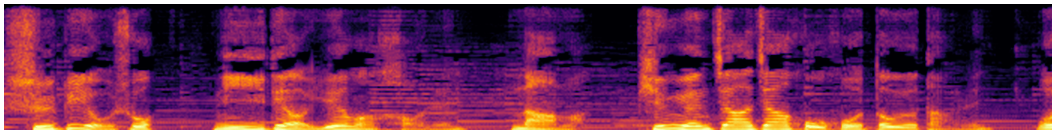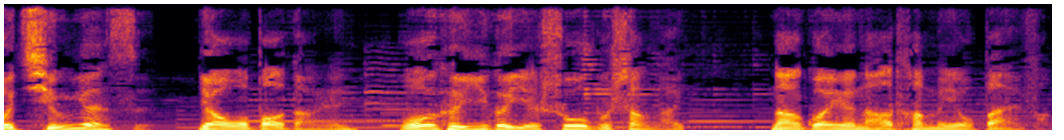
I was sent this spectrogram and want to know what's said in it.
史弼又说：“你一定要冤枉好人，那么平原家家户户都有党人，我情愿死，要我报党人，我可一个也说不上来。”那官员拿他没有办法。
